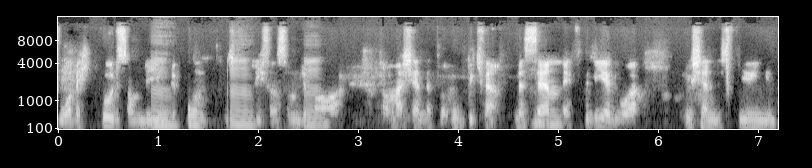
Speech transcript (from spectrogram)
två veckor som det Mm. gjorde ont. Mm. Liksom, som det Mm. var, man kände att det var obekvämt. Men sen efter det då, då kändes det ju inget,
